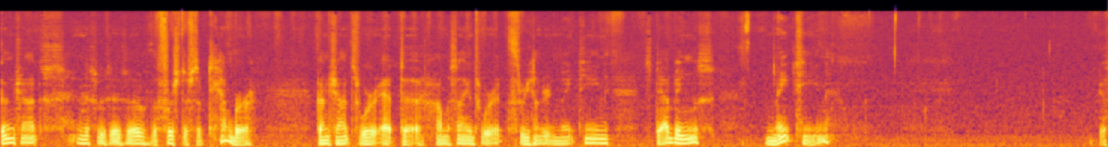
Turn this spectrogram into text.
Gunshots, and this was as of the first of September. Gunshots were at uh, homicides were at 319, stabbings 19. I guess,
